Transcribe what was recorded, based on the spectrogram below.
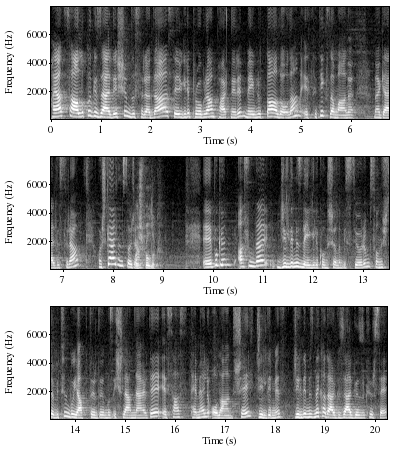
Hayat Sağlıklı Güzel'de şimdi sırada sevgili program partnerim Mevlüt Dağlı olan estetik zamanına geldi sıra. Hoş geldiniz hocam. Hoş bulduk. Ee, Bugün aslında cildimizle ilgili konuşalım istiyorum. Sonuçta bütün bu yaptırdığımız işlemlerde esas temel olan şey cildimiz. Cildimiz ne kadar güzel gözükürse,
